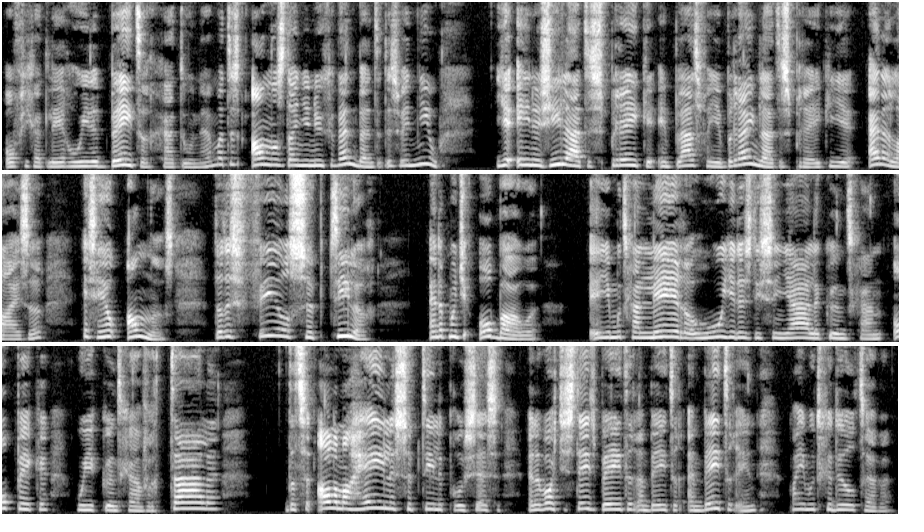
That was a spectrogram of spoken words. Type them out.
Of je gaat leren hoe je het beter gaat doen. Hè? Maar het is anders dan je nu gewend bent. Het is weer nieuw. Je energie laten spreken in plaats van je brein laten spreken, je analyzer, is heel anders. Dat is veel subtieler. En dat moet je opbouwen. Je moet gaan leren hoe je dus die signalen kunt gaan oppikken, hoe je kunt gaan vertalen. Dat zijn allemaal hele subtiele processen. En daar word je steeds beter en beter en beter in. Maar je moet geduld hebben.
